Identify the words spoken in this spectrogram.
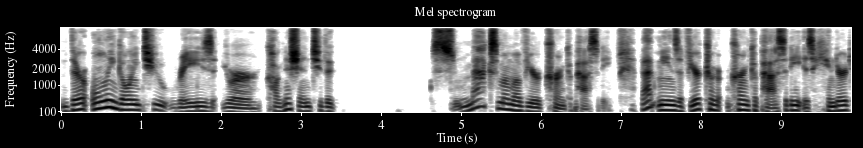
They're only going to raise your cognition to the maximum of your current capacity. That means if your current capacity is hindered,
